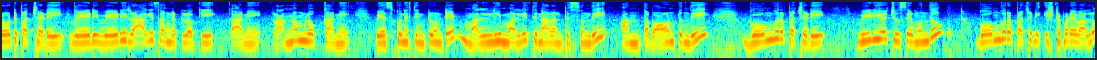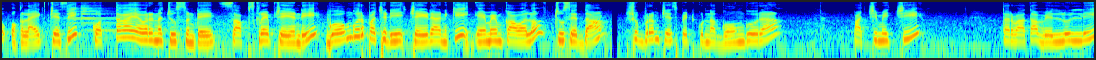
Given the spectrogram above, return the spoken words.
రోటి పచ్చడి వేడి వేడి రాగి సంగటిలోకి కానీ అన్నంలోకి కానీ వేసుకుని తింటుంటే మళ్ళీ మళ్ళీ తినాలనిపిస్తుంది. అంత బాగుంటుంది. గోంగూర పచ్చడి వీడియో చూసే ముందు గోంగూర పచ్చడి ఇష్టపడే వాళ్ళు ఒక లైక్ చేసి కొత్తగా ఎవరైనా చూస్తుంటే సబ్స్క్రైబ్ చేయండి. గోంగూర పచ్చడి చేయడానికి ఏమేం కావాలో చూసేద్దాం. శుభ్రం చేసి పెట్టుకున్న గోంగూర పచ్చిమిర్చి తర్వాత వెల్లుల్లి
